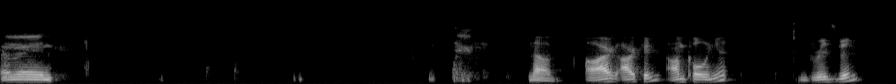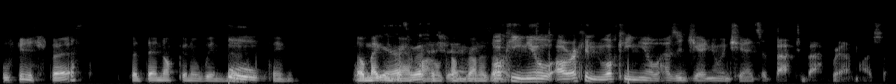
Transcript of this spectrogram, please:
mean, No, I, I reckon I'm calling it. Brisbane will finish first, but they're not going to win the Ooh. thing. They'll make Yeah, the grand final, come shout. runners up. Lachie Neale. I reckon Lachie Neale has a genuine chance of back-to-back Brownlow. So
